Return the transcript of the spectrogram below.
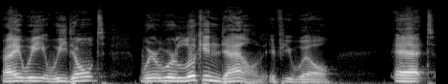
right? We, we don't, we're, we're looking down, if you will, at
